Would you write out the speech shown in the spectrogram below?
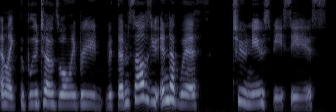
and like the blue toads will only breed with themselves, you end up with two new species,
